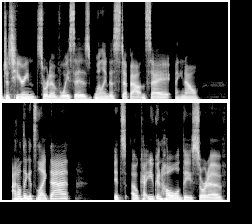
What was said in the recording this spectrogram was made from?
just hearing sort of voices willing to step out and say, uh, you know, I don't think it's like that. It's okay. You can hold these sort of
